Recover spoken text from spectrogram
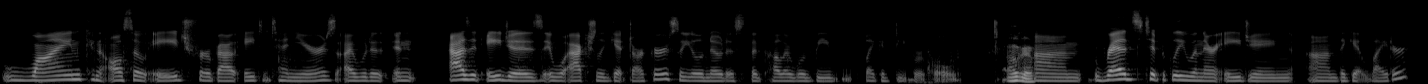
wine can also age for about eight to ten years. I would, and as it ages, it will actually get darker. So you'll notice the color would be like a deeper gold. Okay. Um, reds typically, when they're aging, um, they get lighter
